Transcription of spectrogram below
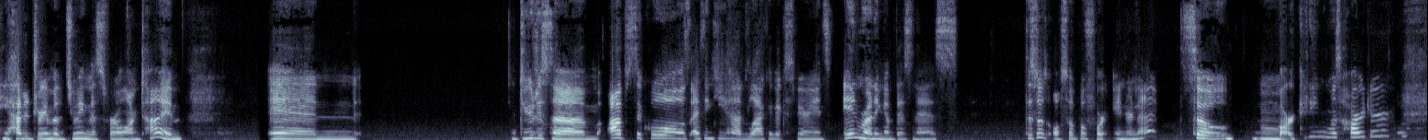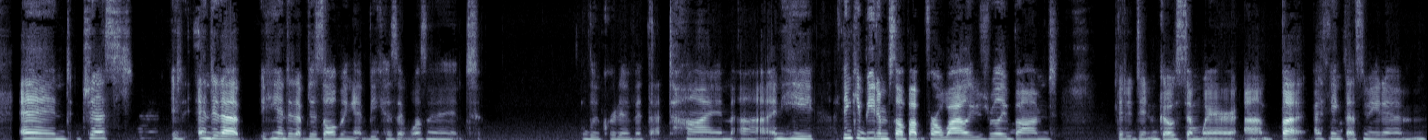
He had a dream of doing this for a long time and due to some obstacles, I think he had lack of experience in running a business. This was also before internet. So marketing was harder and just it ended up he ended up dissolving it because it wasn't lucrative at that time. Uh, and he i think he beat himself up for a while. He was really bummed that it didn't go somewhere. Um, but i think that's made him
